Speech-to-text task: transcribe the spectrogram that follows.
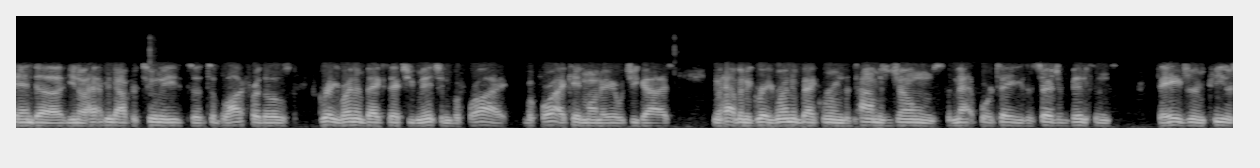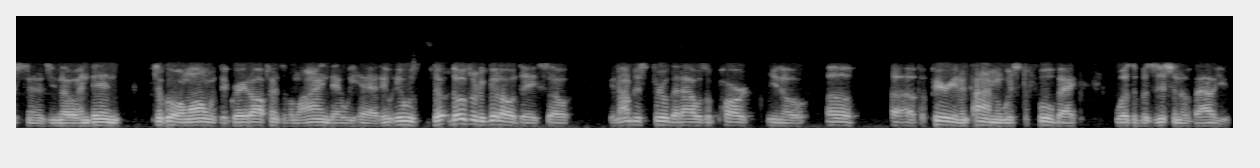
And uh, you know, having the opportunity to, to block for those great running backs that you mentioned before I before I came on air with you guys, you know, having a great running back room, the Thomas Jones, the Matt Fortes, the Cedric Bensons, the Adrian Petersons, you know, and then to go along with the great offensive line that we had. It, it was th- those were the good old days. So, you know, I'm just thrilled that I was a part, you know, of of a period in time in which the fullback was a position of value.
